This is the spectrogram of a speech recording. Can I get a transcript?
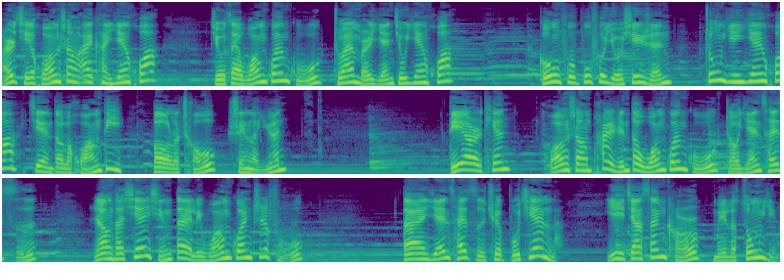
而且皇上爱看烟花，就在王冠谷专门研究烟花。功夫不负有心人，终因烟花见到了皇帝，报了仇，伸了冤。第二天，皇上派人到王冠谷找严才子，让他先行代理王冠知府，但严才子却不见了，一家三口没了踪影。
